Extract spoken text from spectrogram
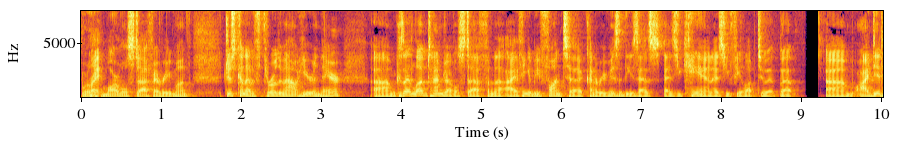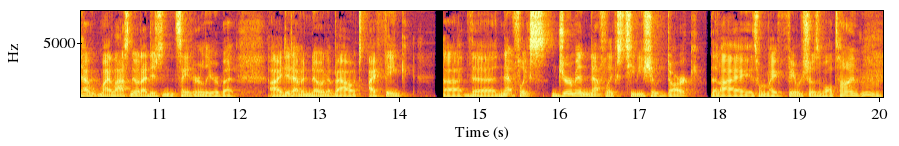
or like Marvel stuff every month. Just kind of throw them out here and there because I love time travel stuff, and I think it'd be fun to kind of revisit these as as you can, as you feel up to it. But um, I did have my last note. I just didn't say it earlier, but I did have a note about I think uh, the Netflix German Netflix TV show Dark that I it's one of my favorite shows of all time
